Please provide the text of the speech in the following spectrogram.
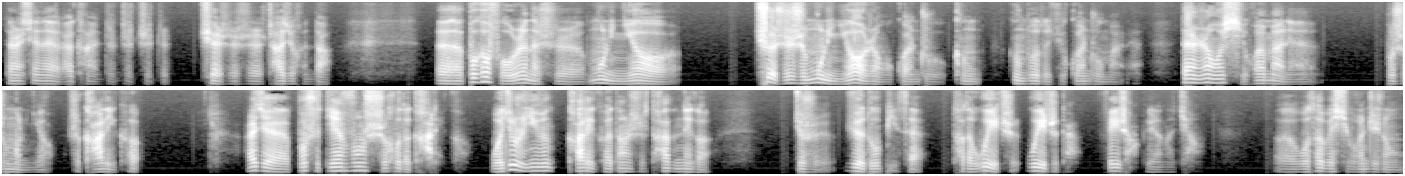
但是现在来看，这这这这确实是差距很大。呃，不可否认的是，穆里尼奥确实是穆里尼奥让我关注更更多的去关注曼联。但是让我喜欢曼联，不是穆里尼奥，是卡里克，而且不是巅峰时候的卡里克。我就是因为卡里克当时他的那个。就是阅读比赛，他的位置位置感非常非常的强，呃，我特别喜欢这种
